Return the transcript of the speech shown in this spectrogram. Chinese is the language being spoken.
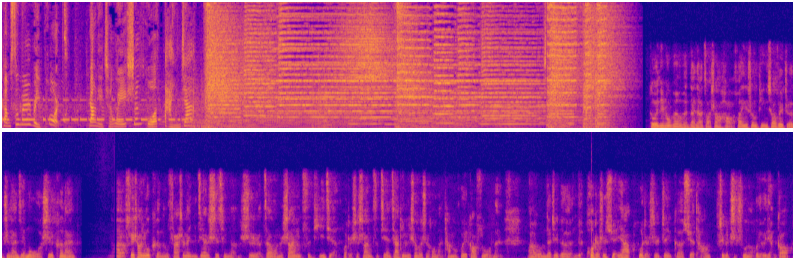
Consumer Report，让你成为生活大赢家。各位听众朋友们，大家早上好，欢迎收听消费者指南节目，我是柯南。那非常有可能发生的一件事情呢，是在我们上一次体检或者是上一次见家庭医生的时候呢，他们会告诉我们，啊，我们的这个或者是血压或者是这个血糖这个指数呢会有一点高，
